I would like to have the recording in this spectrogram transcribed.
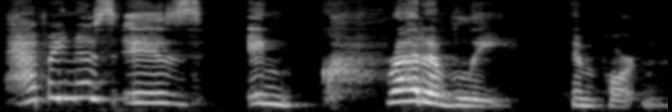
Happiness is incredibly important.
